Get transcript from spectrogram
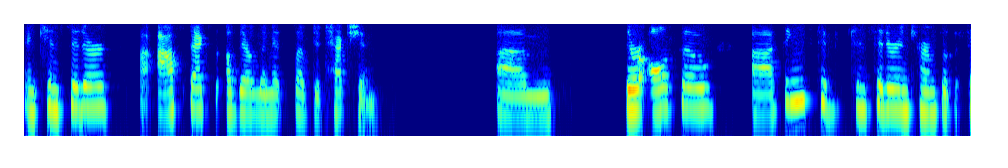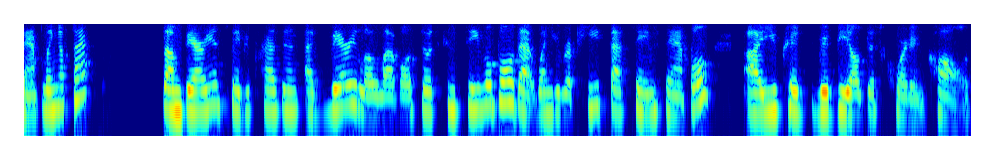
and consider uh, aspects of their limits of detection. Um, there are also uh, things to consider in terms of the sampling effect. Some variants may be present at very low levels, so it's conceivable that when you repeat that same sample, uh, you could reveal discordant calls.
